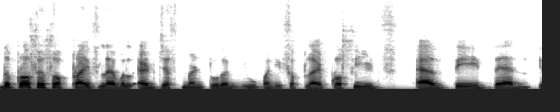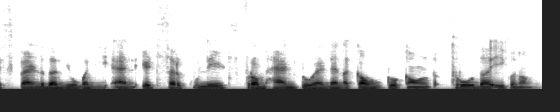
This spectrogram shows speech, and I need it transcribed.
The process of price level adjustment to the new money supply proceeds as they then spend the new money and it circulates from hand to hand and account to account through the economy.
